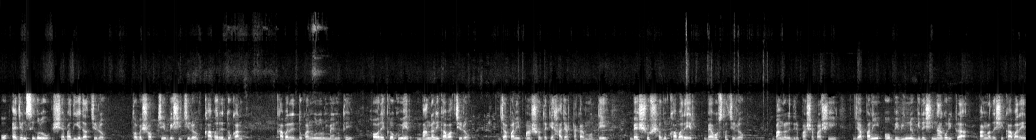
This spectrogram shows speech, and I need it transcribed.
ও এজেন্সিগুলো সেবা দিয়ে যাচ্ছিল। তবে সবচেয়ে বেশি ছিল খাবারের দোকান। খাবারের দোকানগুলোর মেনুতে হরেক রকমের বাঙালি খাবার ছিল। জাপানি পাঁচশো থেকে হাজার টাকার মধ্যে বেশ সুস্বাদু খাবারের ব্যবস্থা ছিল। বাঙালিদের পাশাপাশি জাপানি ও বিভিন্ন বিদেশি নাগরিকরা বাংলাদেশি খাবারের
